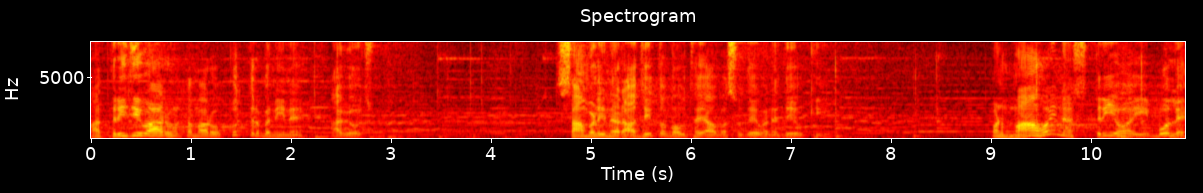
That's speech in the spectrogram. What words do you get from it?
આ ત્રીજી વાર હું તમારો પુત્ર બનીને આવ્યો છું. સાંભળીને રાજી તો બહુ થયા વસુદેવ અને દેવકી. પણ માં હોય ને, સ્ત્રી હોય એ બોલે,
